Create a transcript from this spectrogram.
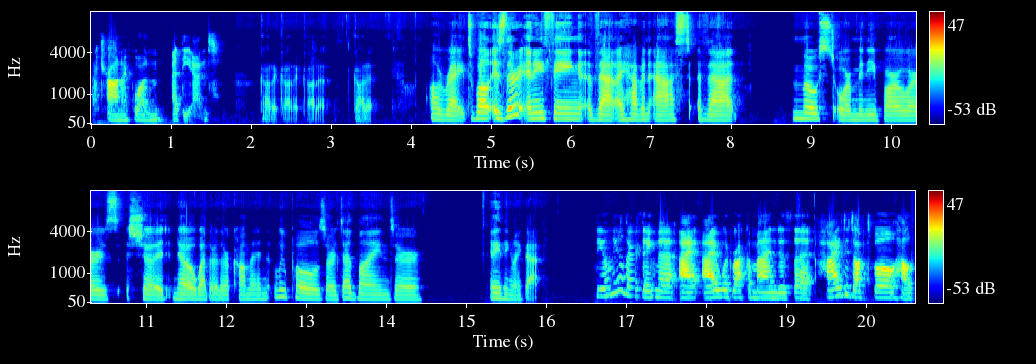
electronic one at the end. Got it. Got it. Got it. Got it. All right. Well, is there anything that I haven't asked that most or many borrowers should know whether there are common loopholes or deadlines or anything like that. The only other thing that I, I would recommend is that high deductible health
